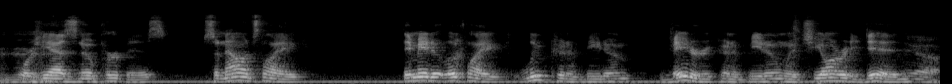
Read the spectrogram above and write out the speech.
Mhm. or he has no purpose. So now it's like they made it look like Luke couldn't beat him, Vader couldn't beat him, which he already did, Yeah.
